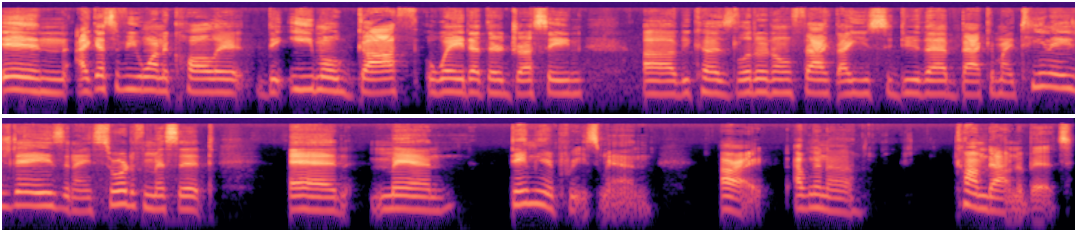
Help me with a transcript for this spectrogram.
in, I guess if you want to call it the emo goth way that they're dressing. Uh, because little known fact, I used to do that back in my teenage days, and I sort of miss it. And man, Damian Priest, man. All right, I'm gonna calm down a bit.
